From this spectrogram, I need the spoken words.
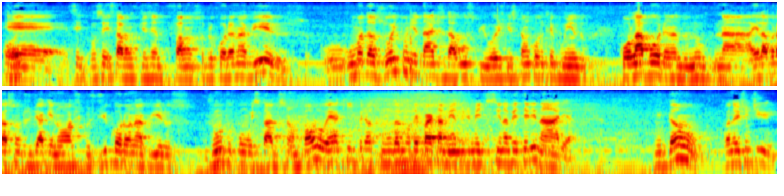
é, se- vocês estavam dizendo, falando sobre o coronavírus, o- uma das oito unidades da USP hoje que estão contribuindo, colaborando no- na elaboração dos diagnósticos de coronavírus junto com o Estado de São Paulo é aqui em Pirassununga no Departamento de Medicina Veterinária. Então, quando a gente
